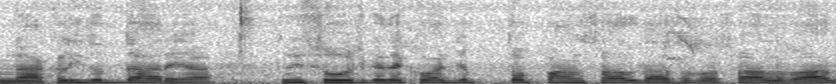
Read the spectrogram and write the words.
ਨਕਲੀ ਦੁੱਧ ਆ ਰਿਹਾ। ਤੁਸੀਂ ਸੋਚ ਕੇ ਦੇਖੋ ਅੱਜ ਤੋਂ 5 ਸਾਲ 10 ਸਾਲ ਬਾਅਦ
